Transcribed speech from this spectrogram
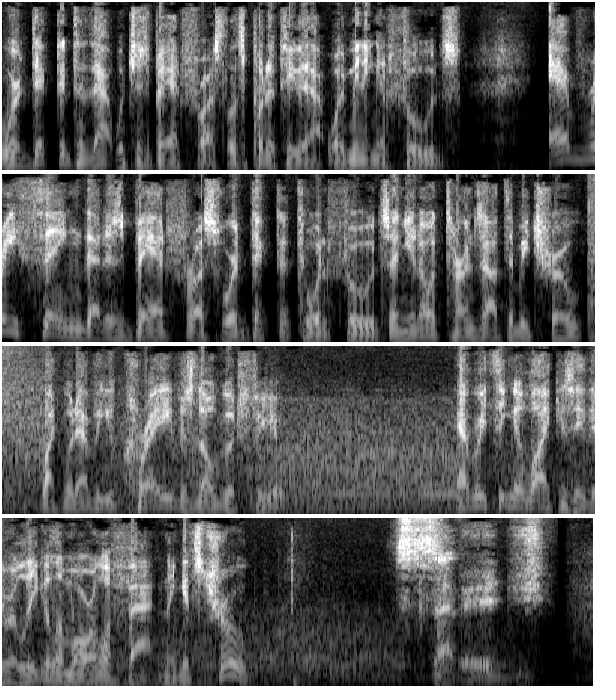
We're addicted to that which is bad for us. Let's put it to you that way, meaning in foods. Everything that is bad for us, we're addicted to in foods. And you know, it turns out to be true. Like whatever you crave is no good for you. Everything you like is either illegal, immoral, or fattening. It's true. Savage. All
